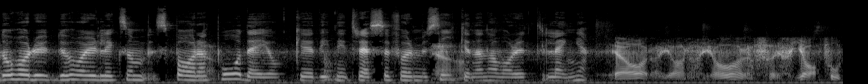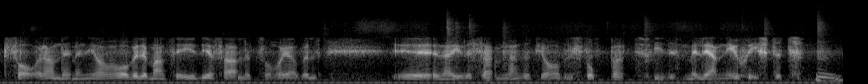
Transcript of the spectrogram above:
menar, då har du, du har ju liksom sparat på dig och eh, ditt intresse för musiken, den har varit länge. Ja, då, ja, då, ja, då, ja, fortfarande. Men jag har väl, man säger i det fallet så har jag väl, eh, när det gäller samlandet, jag har väl stoppat vid millennieskiftet. Mm.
